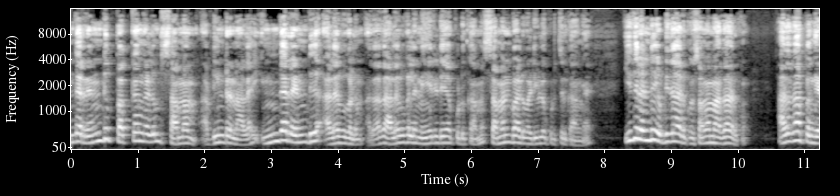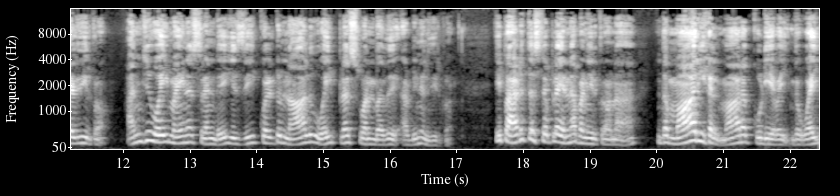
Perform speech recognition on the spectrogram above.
இந்த ரெண்டு பக்கங்களும் சமம் அப்படின்றனால இந்த ரெண்டு அளவுகளும் அதாவது அளவுகளை நேரடியாக கொடுக்காம சமன்பாடு வடிவில் கொடுத்துருக்காங்க. இது ரெண்டும் எப்படி தான் இருக்கும்? சமமாக தான் இருக்கும். அதை தான் இப்போ இங்கே எழுதியிருக்கிறோம். அஞ்சு ஒய் மைனஸ் ரெண்டு இஸ் ஈக்குவல் டு நாலு ஒய் பிளஸ் ஒன்பது அப்படின்னு எழுதியிருக்கிறோம். இப்போ அடுத்த ஸ்டெப்பில் என்ன பண்ணியிருக்கிறோம்னா இந்த மாறிகள் மாறக்கூடியவை இந்த ஒய்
